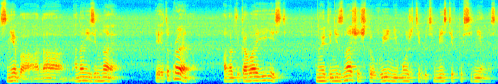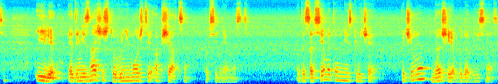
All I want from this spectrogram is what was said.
с неба, она, она не земная. И это правильно она такова и есть. Но это не значит, что вы не можете быть вместе в повседневности. Или это не значит, что вы не можете общаться в повседневности. Это совсем этого не исключает. Почему? Дальше я буду объяснять.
